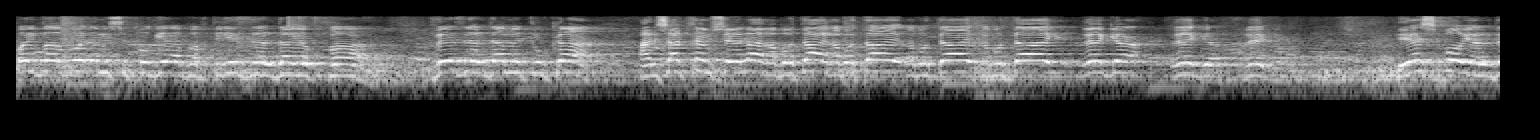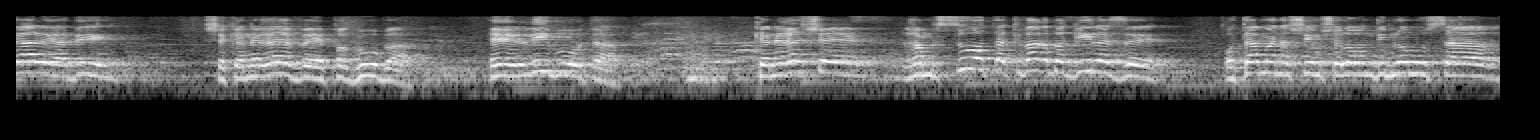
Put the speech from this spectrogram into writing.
אוי ואבוי למי שפוגע בך, תראי איזה ילדה יפה, ואיזה ילדה מתוקה. אני אשאל אתכם שאלה, רבותיי, רבותיי, רבותיי, רבותיי, רגע, רגע, רגע. יש פה ילדה לידי שכנראה ופגעו בה, העליבו אותה, כנראה שרמסו אותה כבר בגיל הזה, אותם אנשים שלא לומדים לא מוסר,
